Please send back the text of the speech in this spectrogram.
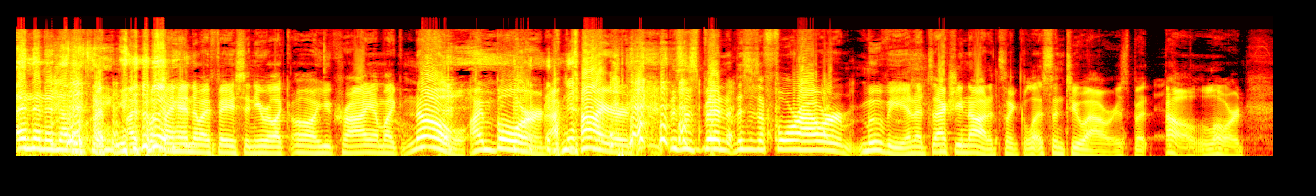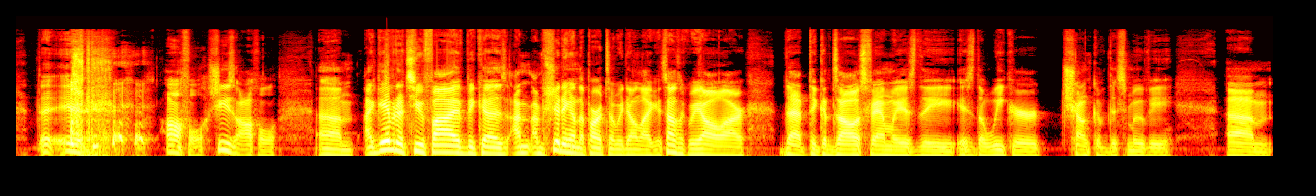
and then another thing. I put my hand to my face and you were like, "Oh, are you crying?" I'm like, "No, I'm bored. I'm tired. this has been this is a 4-hour movie and it's actually not. It's like less than 2 hours, but oh lord. Awful. She's awful. Um, I gave it a 2-5 because I'm I'm shitting on the parts that we don't like. It sounds like we all are that the Gonzalez family is the is the weaker chunk of this movie. Um,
